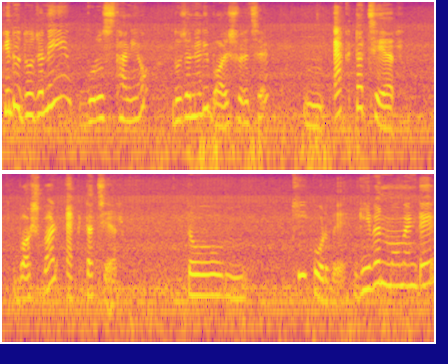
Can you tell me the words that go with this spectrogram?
কিন্তু দুজনেই গুরুস্থানীয়, দুজনেরই বয়স হয়েছে। একটা চেয়ার বসবার একটা চেয়ার তো কি করবে? গিভেন মোমেন্টে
